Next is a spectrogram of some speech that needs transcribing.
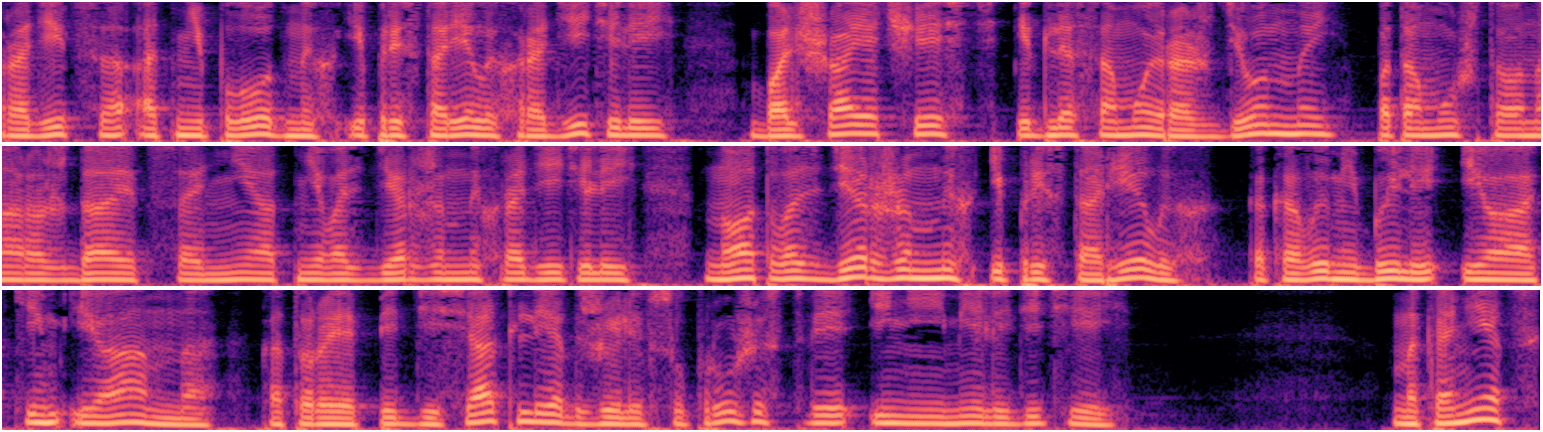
Родиться от неплодных и престарелых родителей – большая честь и для самой рожденной, потому что она рождается не от невоздержанных родителей, но от воздержанных и престарелых, каковыми были Иоаким и Анна, которые пятьдесят лет жили в супружестве и не имели детей. Наконец,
